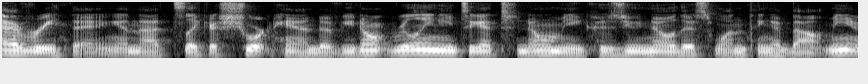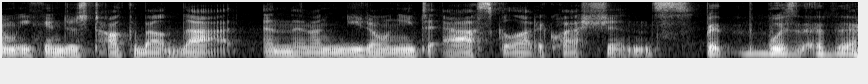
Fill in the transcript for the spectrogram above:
everything and that's like a shorthand of you don't really need to get to know me because you know this one thing about me and we can just talk about that and then you don't need to ask a lot of questions but was uh,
